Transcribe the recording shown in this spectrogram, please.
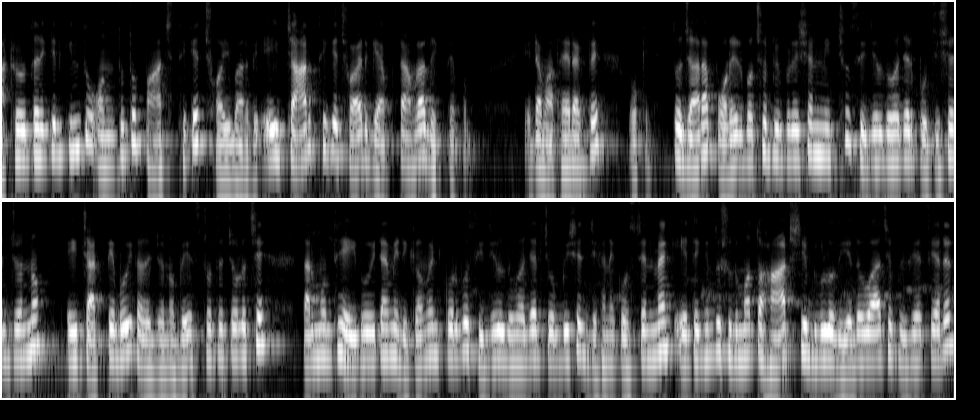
আঠেরো তারিখের কিন্তু অন্তত পাঁচ থেকে ছয় বাড়বে। এই চার থেকে ছয়ের গ্যাপটা আমরা দেখতে পাবো। এটা মাথায় রাখবে। ওকে তো যারা পরের বছর প্রিপারেশান নিচ্ছ সিজিএল দু হাজার পঁচিশের জন্য এই চারটে বই তাদের জন্য বেস্ট হতে চলেছে। তার মধ্যে এই বইটা আমি রিকমেন্ড করব সিজিএল দু হাজার চব্বিশের, যেখানে কোশ্চেন ব্যাংক এতে কিন্তু শুধুমাত্র হার্ড শিফটগুলো দিয়ে দেওয়া আছে প্রিভিয়াস ইয়ারের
